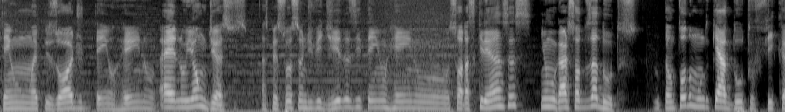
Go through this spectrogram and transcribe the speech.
tem um episódio, tem o reino. É, no Young Justice. As pessoas são divididas e tem um reino só das crianças e um lugar só dos adultos. Então todo mundo que é adulto fica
